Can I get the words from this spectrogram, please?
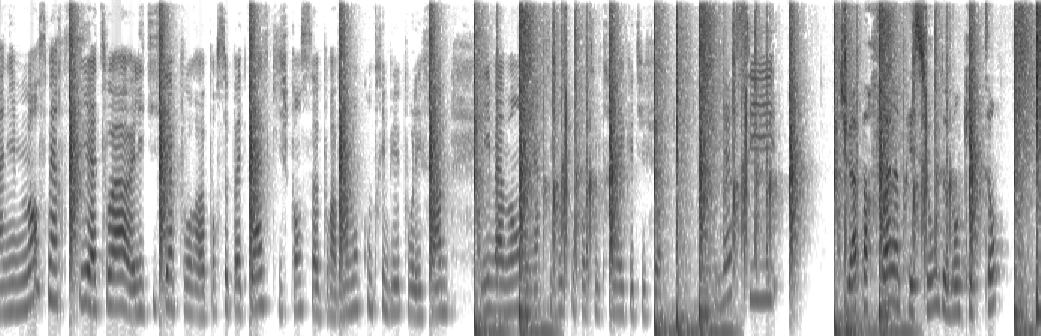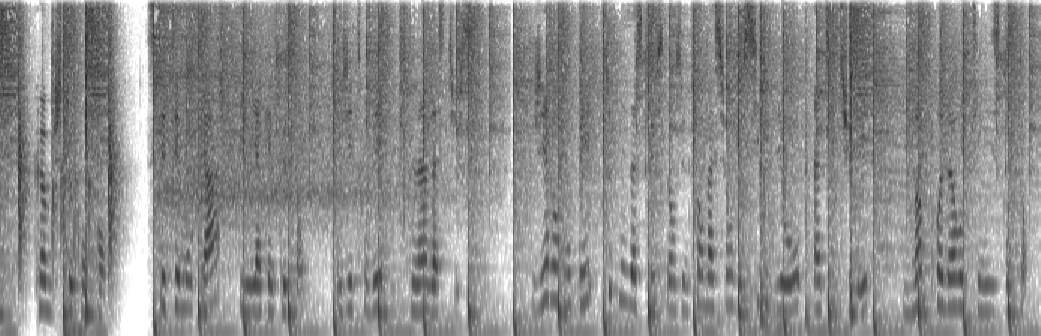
Un immense merci à toi, euh, Laetitia, pour, euh, pour ce podcast qui, je pense, euh, pourra vraiment contribuer pour les femmes, les mamans. Merci beaucoup pour tout le travail que tu fais. Merci. Tu as parfois l'impression de manquer de temps Comme je te comprends. C'était mon cas il y a quelques temps et j'ai trouvé plein d'astuces j'ai regroupé toutes mes astuces dans une formation de 6 vidéos intitulée Mompreneur optimise ton temps.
